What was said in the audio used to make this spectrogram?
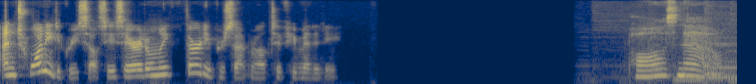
and 20 degrees Celsius air at only 30% relative humidity. Pause now.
